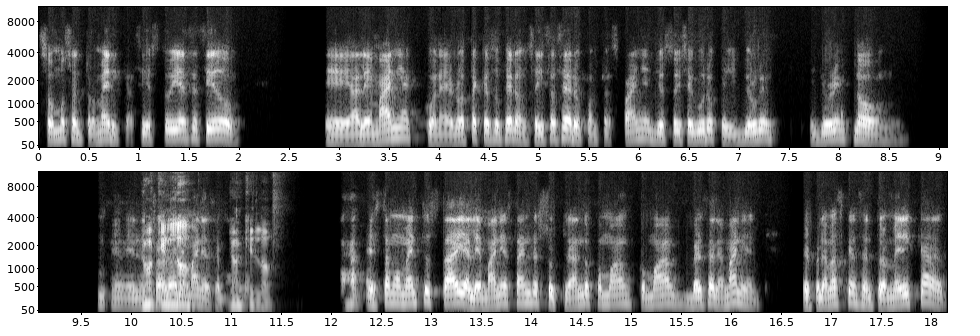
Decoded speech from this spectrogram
somos Centroamérica. Si esto hubiese sido eh, Alemania con la derrota que sufrieron 6 a 0 contra España, yo estoy seguro que Jürgen, Jürgen no, el entrenador de Alemania se este momento está y Alemania está reestructurando cómo, cómo va a verse Alemania. El problema es que en Centroamérica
